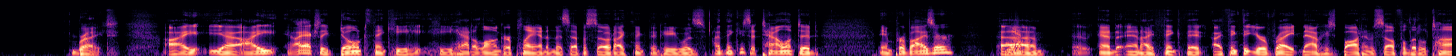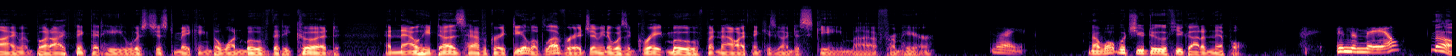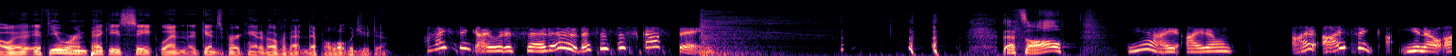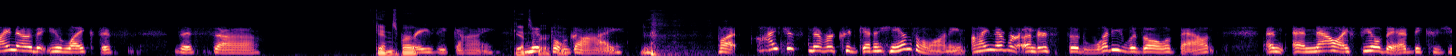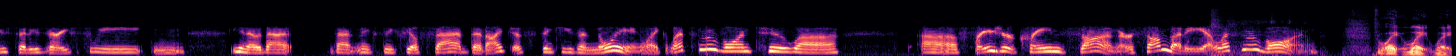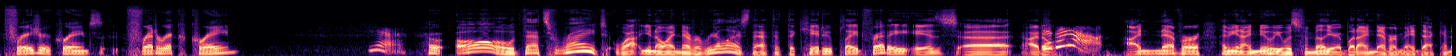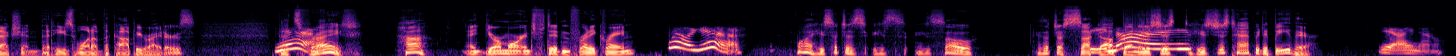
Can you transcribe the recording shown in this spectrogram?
Right. I yeah, I I actually don't think he he had a longer plan in this episode. I think that he was I think he's a talented improviser. Yeah. Um, and and I think that I think that you're right. Now he's bought himself a little time, but I think that he was just making the one move that he could, and now he does have a great deal of leverage. I mean, it was a great move, but now I think he's going to scheme uh, from here. Right. Now, what would you do if you got a nipple? In the mail? No, if you were in Peggy's seat when Ginsberg handed over that nipple, what would you do? I think I would have said, "Oh, this is disgusting." That's all. Yeah, I I don't I I think you know, I know that you like this this uh Ginsberg. crazy guy, Ginsberg, nipple yeah. guy. but I just never could get a handle on him. I never understood what he was all about. And and now I feel bad because you said he's very sweet and you know that that makes me feel sad that I just think he's annoying. Like let's move on to uh uh Frasier Crane's son or somebody. Let's move on. Wait, wait, wait. Frasier Crane's Frederick Crane. Yeah. Oh, oh, that's right. Wow, you know, I never realized that that the kid who played Freddy is. Uh, I don't. Get out. I never. I mean, I knew he was familiar, but I never made that connection that he's one of the copywriters. That's Yeah. right. Huh. And you're more interested in Freddie Crane? Well, yeah. Why? He's such a. He's he's so. He's such a suck Be up, and he's just he's just happy to be there. Yeah, I know.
